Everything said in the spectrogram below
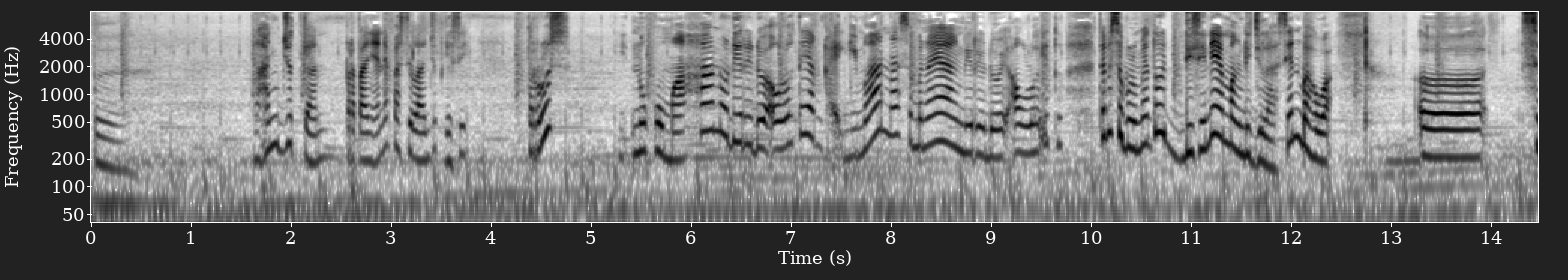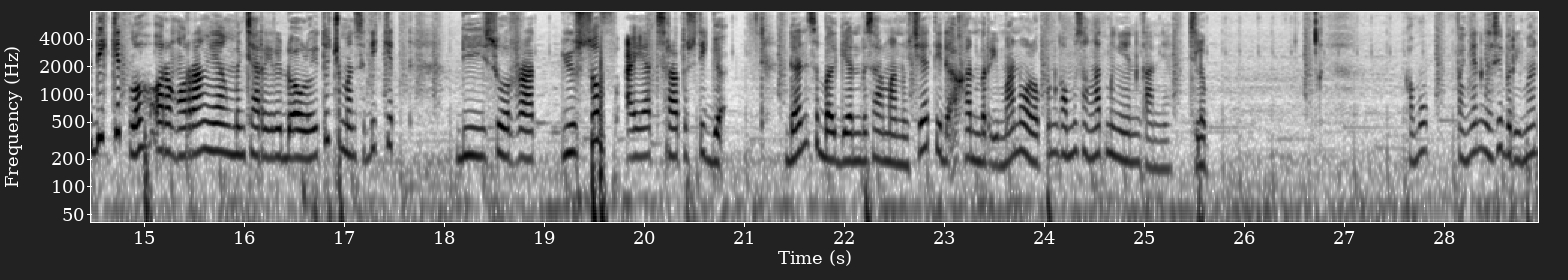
Beuh. lanjut kan? Pertanyaannya pasti lanjut gak sih? Terus nukumaha no diridoi Allah teh yang kayak gimana sebenarnya yang diridoi Allah itu. Tapi sebelumnya tuh di sini emang dijelasin bahwa uh, sedikit loh orang-orang yang mencari ridho Allah itu cuman sedikit. Di surat Yusuf ayat 103 dan sebagian besar manusia tidak akan beriman walaupun kamu sangat menginginkannya. Jelek. Kamu pengen gak sih beriman?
